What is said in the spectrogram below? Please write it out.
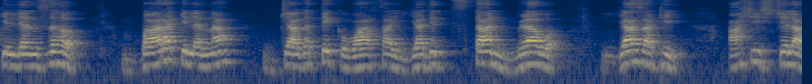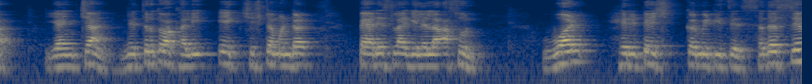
किल्ल्यांसह बारा किल्ल्यांना जागतिक वारसा यादीत स्थान मिळावं यासाठी आशिष शेलार यांच्या नेतृत्वाखाली एक शिष्टमंडळ पॅरिसला गेलेलं असून वर्ल्ड हेरिटेज कमिटीचे सदस्य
